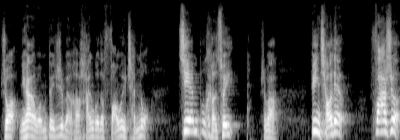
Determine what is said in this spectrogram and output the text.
说，你看我们对日本和韩国的防卫承诺坚不可摧，是吧？并强调发射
